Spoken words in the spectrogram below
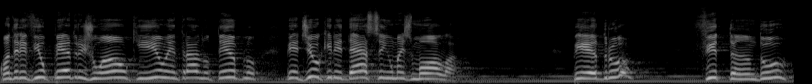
Quando ele viu Pedro e João que iam entrar no templo, pediu que lhe dessem uma esmola. Pedro, fitando,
